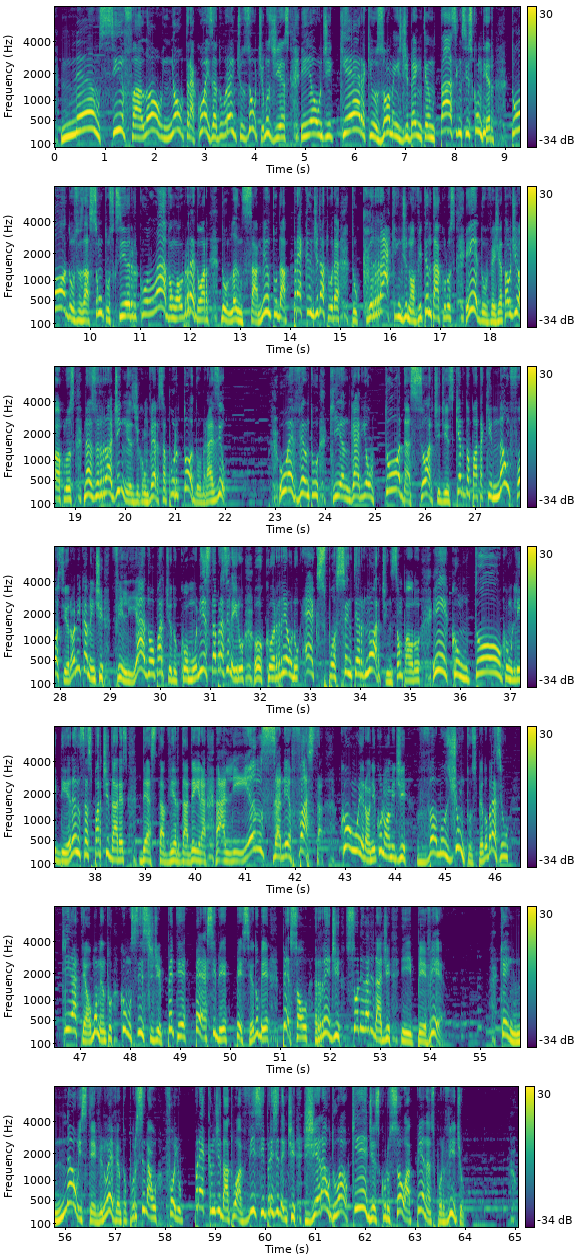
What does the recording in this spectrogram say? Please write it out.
Não se falou em outra coisa durante os últimos dias, e onde quer que os homens de bem tentassem se esconder, todos os assuntos que circulavam ao redor do lançamento da pré-candidatura do Kraken de nove tentáculos e do vegetal de óculos nas rodinhas de conversa por todo o Brasil. O evento que angariou toda sorte de esquerdopata que não fosse ironicamente filiado ao Partido Comunista Brasileiro ocorreu no Expo Center Norte em São Paulo e contou com lideranças partidárias desta verdadeira aliança nefasta, com o irônico nome de Vamos Juntos pelo Brasil que até o momento consiste de PT, PSB, PCdoB, PSOL, Rede, Solidariedade e PV. Quem não esteve no evento, por sinal, foi o pré-candidato a vice-presidente Geraldo Al, que discursou apenas por vídeo.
